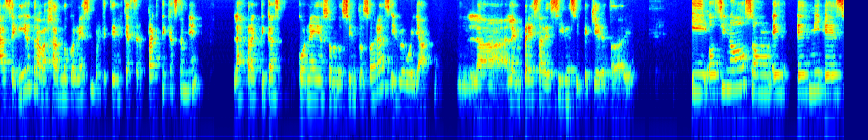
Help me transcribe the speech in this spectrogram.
a, seguir trabajando con eso, porque tienes que hacer prácticas también. Las prácticas con ellos son 200 horas y luego ya la, la empresa decide si te quiere todavía. Y, o si no, son, es, es,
